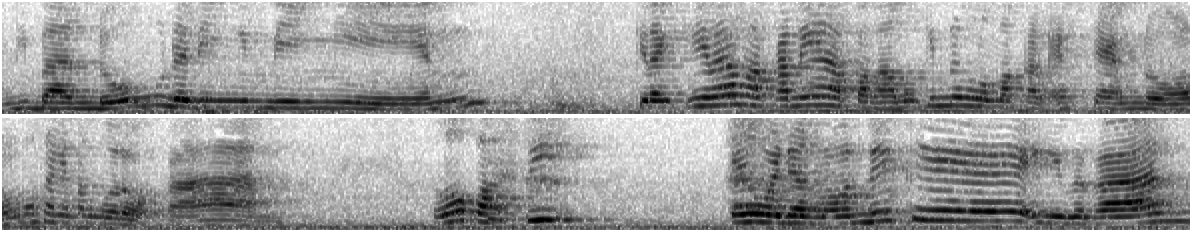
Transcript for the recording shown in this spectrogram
di Bandung udah dingin-dingin kira-kira makannya apa? Nggak mungkin dong lo makan es cendol mau sakit tenggorokan? Lo pasti kayak wedang ronde kek gitu kan?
